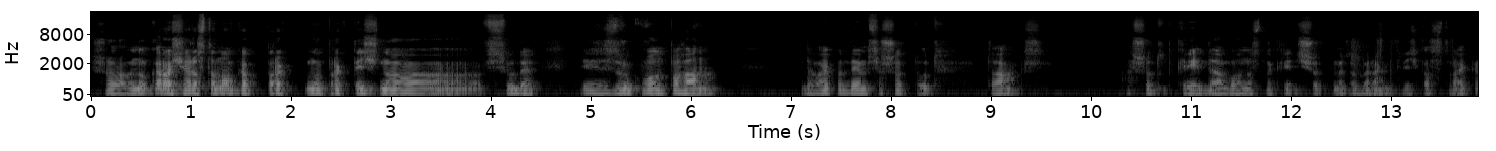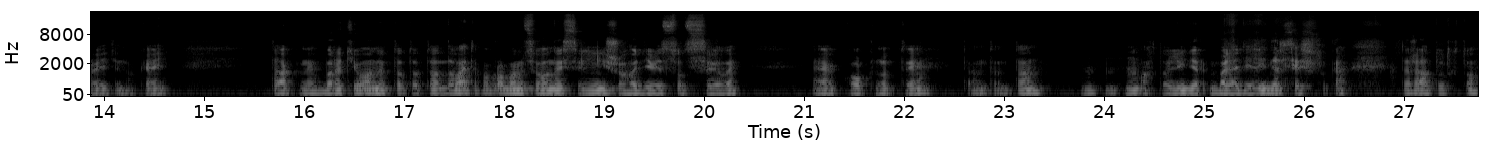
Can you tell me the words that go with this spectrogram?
що робимо? Ну, коротше, розстановка ну, практично всюди. І з рук вон погано. Давай подивимося, що тут. Так. А що тут кріт, да? Бонус на кріт, що ми забираємо? Critical Strike Rating, окей. Так, у них баратіони, то-то-то. Давайте попробуємо цього найсильнішого 900 сили е, кокнути. Тан-тан-тан. А хто лідер? Бляді лідер цей сука. Даже, а тут хто?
